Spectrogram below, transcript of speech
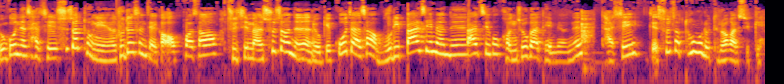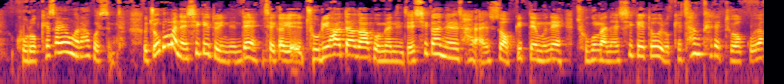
요거는 사실 수저통이에요. 그릇은 제가 엎어서 주지만 수저는 여기 꽂아서 물이 빠지면은 빠지고 건조가 되면은 다시 이제 수저통으로 들어갈 수 있게 그렇게 사용을 하고 있습니다. 조그마한 시계도 있는데 제가 조리하다가 보면 이제 시간을 잘 알 수 없기 때문에 조그마한 시계도 이렇게 창틀에 두었고요.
